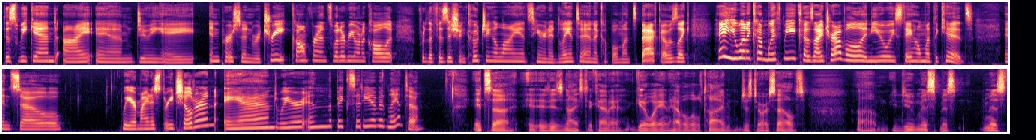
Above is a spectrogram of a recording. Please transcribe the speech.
This weekend, I am doing a in-person retreat conference, whatever you want to call it, for the Physician Coaching Alliance here in Atlanta. And a couple months back, I was like, "Hey, you want to come with me? Because I travel, and you always stay home with the kids." And so, we are minus three children, and we're in the big city of Atlanta. It's uh, it, it is nice to kind of get away and have a little time just to ourselves. Um, you do miss miss miss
